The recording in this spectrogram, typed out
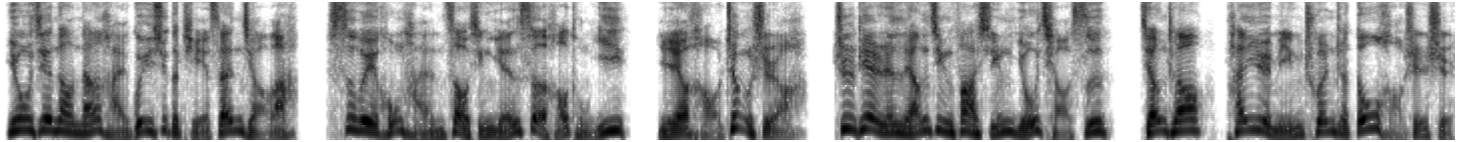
又见到南海归墟的铁三角了，四位红毯造型颜色好统一，也好正式啊。制片人梁静发型有巧思，姜超、潘粤明穿着都好绅士。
